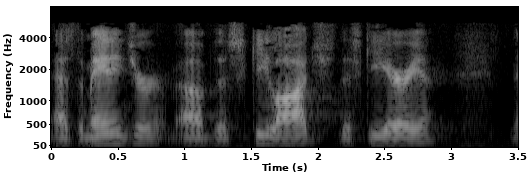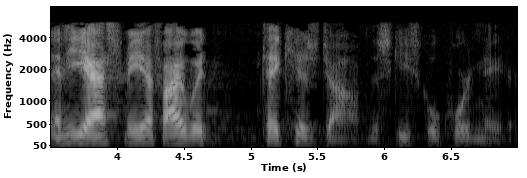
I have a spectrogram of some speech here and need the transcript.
as the manager of the ski lodge, the ski area, and he asked me if I would take his job, the ski school coordinator.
